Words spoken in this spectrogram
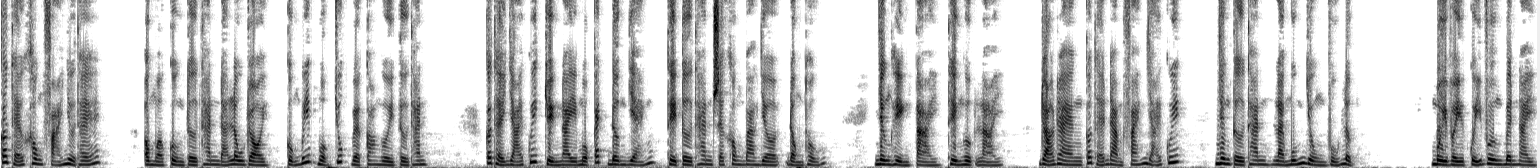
có thể không phải như thế. Ông ở cùng Từ Thanh đã lâu rồi, cũng biết một chút về con người Từ Thanh. có thể giải quyết chuyện này một cách đơn giản thì Từ Thanh sẽ không bao giờ động thủ. Nhưng hiện tại thì ngược lại, rõ ràng có thể đàm phán giải quyết, nhưng Từ Thanh lại muốn dùng vũ lực. Mười vị quỷ vương bên này,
